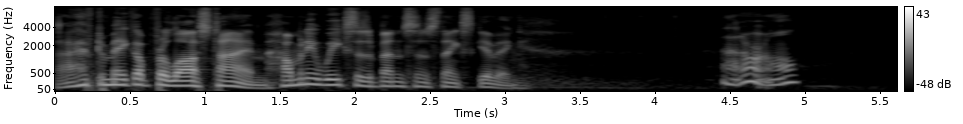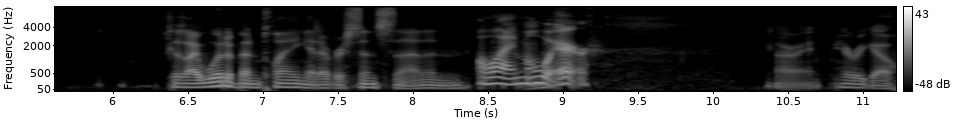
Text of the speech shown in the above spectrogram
I have to make up for lost time. How many weeks has it been since Thanksgiving? I don't know. Because I would have been playing it ever since then. And Oh, I'm aware. all right, here we go.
